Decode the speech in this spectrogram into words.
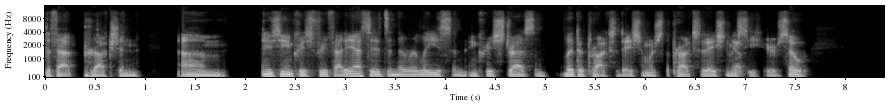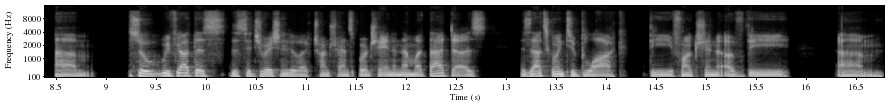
the fat production. Um, and you see increased free fatty acids and the release and increased stress and lipid peroxidation, which the peroxidation yep. we see here. So um, so we've got this the situation of the electron transport chain, and then what that does is that's going to block the function of the um,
